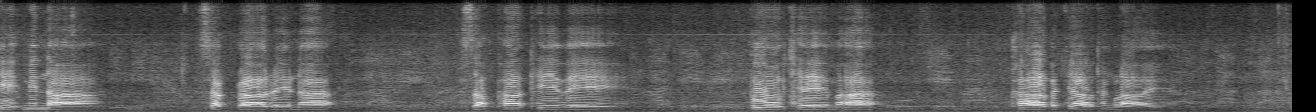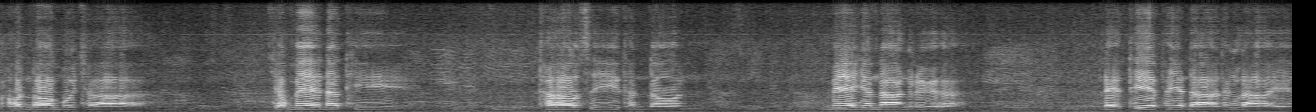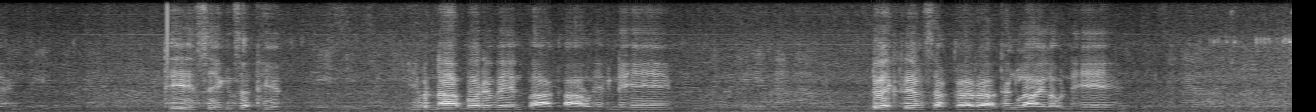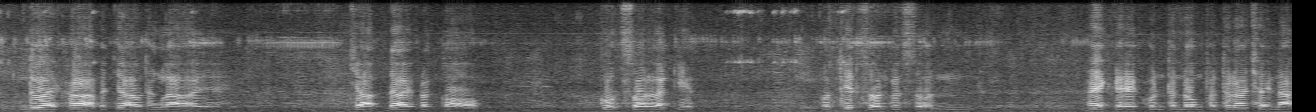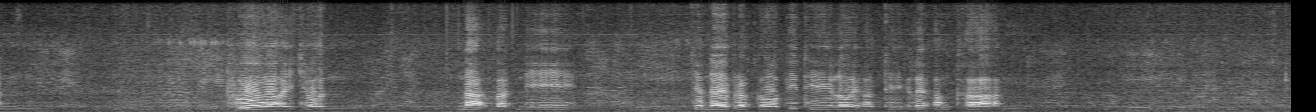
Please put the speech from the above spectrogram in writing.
อิมินา สักการเนะ สัพพะเทเว ปูเชมะ ข้าพระเจ้าทั้งหลาย ขอน้อมบูชา เจ้าแม่นาที ท้าวสีทันดร แม่ยานางเรือและเทพพยดาทั้งหลาย ที่สิงสถิต อยู่ณบริเวณปากอ่าวแห่งนี้ ด้วยเครื่องสักการะทั้งหลายเหล่านี้ ด้วยข้าพระเจ้าทั้งหลาย จะได้ประกอบ กุศลกิจ อุทิศส่วนกุศล ให้แก่คุณธนงพัทรชัยนันผู้วายชน ณบัดนี้ จะได้ประกอบพิธีลอยอัฐิและอังคาร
